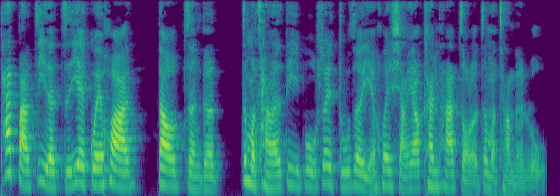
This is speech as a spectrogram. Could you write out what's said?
他把自己的职业规划到整个这么长的地步，所以读者也会想要看他走了这么长的路。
